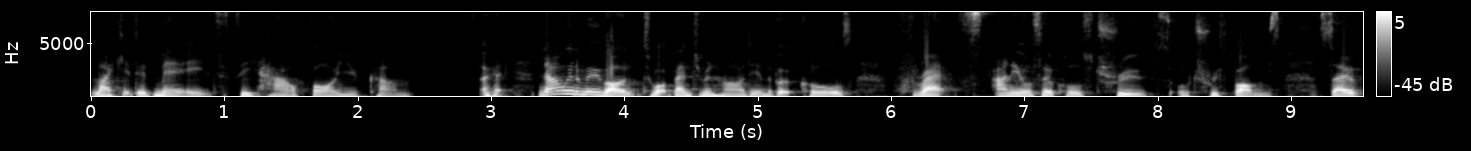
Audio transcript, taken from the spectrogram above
like it did me, to see how far you've come. Okay, now I'm going to move on to what Benjamin Hardy in the book calls threats, and he also calls truths or truth bombs. So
